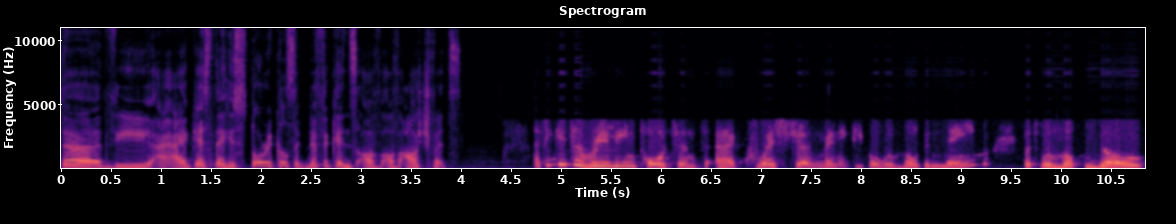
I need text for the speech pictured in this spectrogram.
the the I I guess the historical significance of, of Auschwitz? I think it's a really important uh, question. Many people will know the name, but will not know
